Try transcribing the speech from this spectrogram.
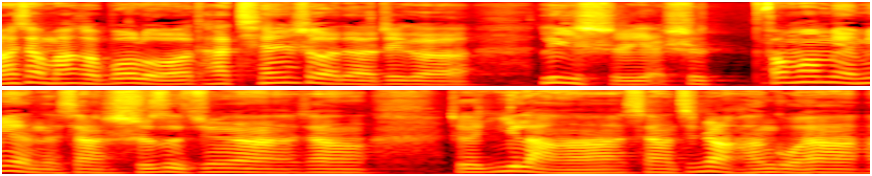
然后像马可波罗，他牵涉的这个历史也是方方面面的，像十字军啊，像。这个伊朗啊，像金帐汗国啊，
